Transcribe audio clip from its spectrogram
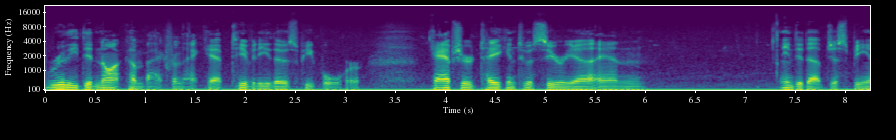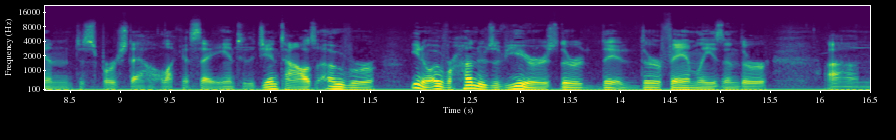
really did not come back from that captivity. Those people were captured, taken to Assyria, and ended up just being dispersed out, like I say, into the Gentiles over, you know, over hundreds of years. Their their, their families and their um,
